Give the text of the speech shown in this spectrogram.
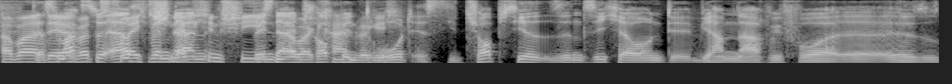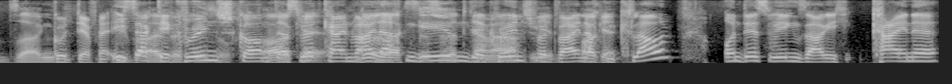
Aber das der wird zuerst, vielleicht wenn dein, schießen, wenn dein Job bedroht ist. Die Jobs hier sind sicher und wir haben nach wie vor äh, sozusagen. Gut, der, ich sage, der Cringe kommt, okay. das wird kein Weihnachten sagst, geben, der Cringe wird Weihnachten okay. klauen und deswegen sage ich keine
